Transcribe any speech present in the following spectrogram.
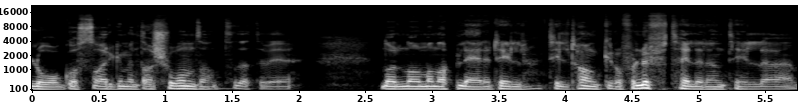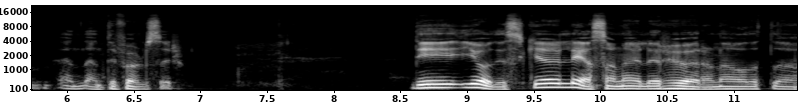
logos-argumentasjon. når, når, man appellerer til, til, tanker og fornuft heller enn til, uh, enn, enn til følelser. De jødiske leserne eller hørerne av dette,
